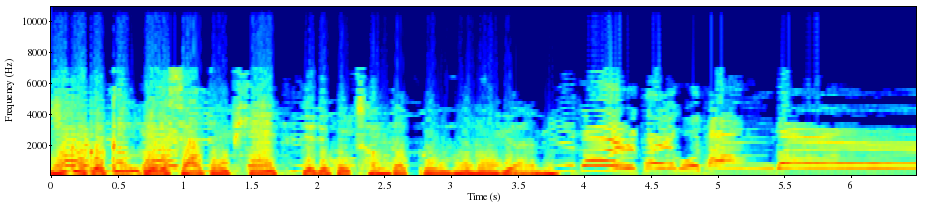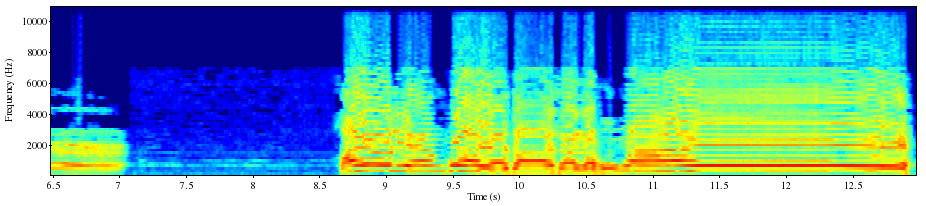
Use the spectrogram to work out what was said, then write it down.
一个个干瘪的小肚皮也就会撑得咕噜噜圆。一杆儿菜过汤杆儿，还有连挂呀大山的红哎，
